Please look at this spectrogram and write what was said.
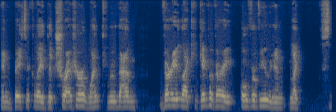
and basically the treasurer went through them very like he gave a very overview. He didn't like s-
